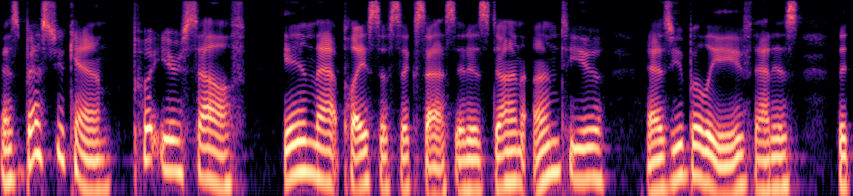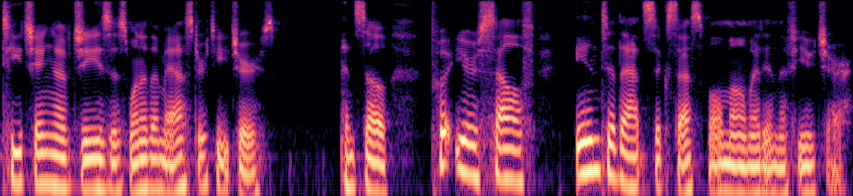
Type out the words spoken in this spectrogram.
As best you can, put yourself in that place of success. It is done unto you as you believe. That is the teaching of Jesus, one of the master teachers. And so put yourself into that successful moment in the future.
